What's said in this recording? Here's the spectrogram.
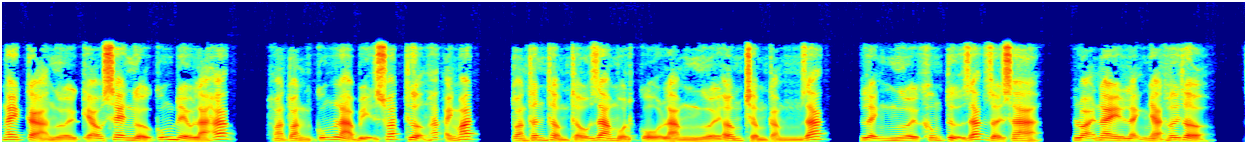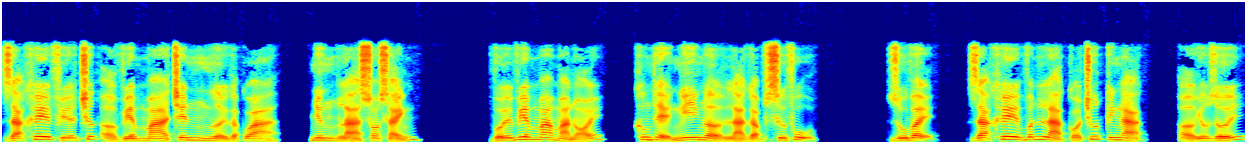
ngay cả người kéo xe ngựa cũng đều là hắc, hoàn toàn cũng là bị soát thượng hắc ánh mắt, toàn thân thẩm thấu ra một cổ làm người âm trầm cảm giác, lệnh người không tự giác rời xa, loại này lạnh nhạt hơi thở, dạ khê phía trước ở viêm ma trên người gặp qua, nhưng là so sánh. Với viêm ma mà nói, không thể nghi ngờ là gặp sư phụ. Dù vậy, dạ khê vẫn là có chút kinh ngạc, ở yêu giới,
